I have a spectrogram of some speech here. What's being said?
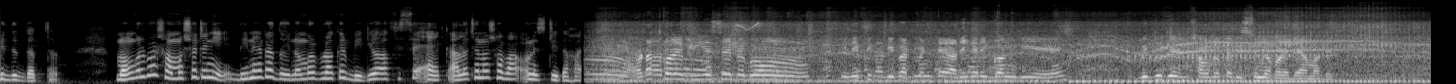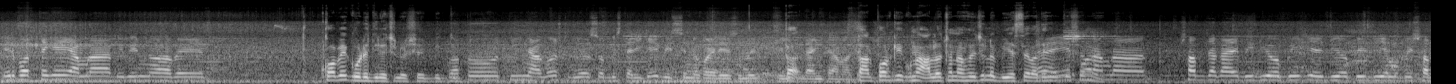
বিদ্যুৎ দপ্তর। মঙ্গলবার সমস্যাটি নিয়ে দিনহাটা দুই নম্বর ব্লকের বিডিও অফিসে এক আলোচনা সভা অনুষ্ঠিত হয়। হঠাৎ করে বিএসএফ এবং ইলেকট্রিক ডিপার্টমেন্টের আধিকারিকগণ গিয়ে বিদ্যুতের সংযোগটা বিচ্ছিন্ন করে দেয় আমাদের। এরপর থেকে আমরা বিভিন্নভাবে কবে করে দিয়েছিল সেই বিদ্যুৎ? গত তিন আগস্ট দু হাজার চব্বিশ তারিখে বিচ্ছিন্ন করে দিয়েছিল এই তা- লাইনটা আমাদের। তারপর কি কোনো আলোচনা হয়েছিল বিএসএফ হ্যাঁ, আধিকারিকদের এরপর সঙ্গে? আমরা সব জায়গায় BDO office SDO office DM office সব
